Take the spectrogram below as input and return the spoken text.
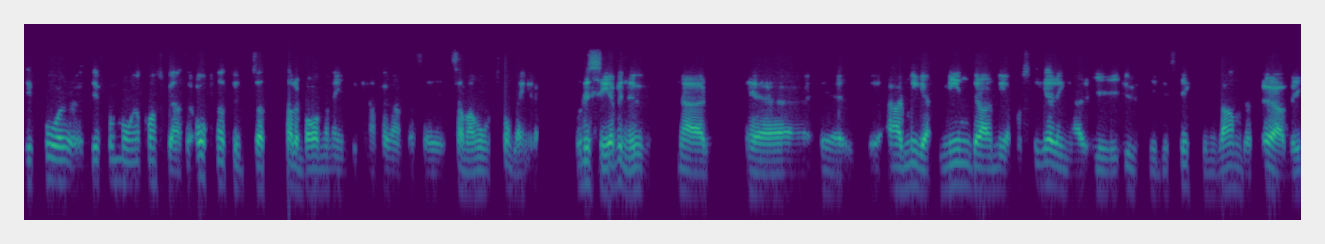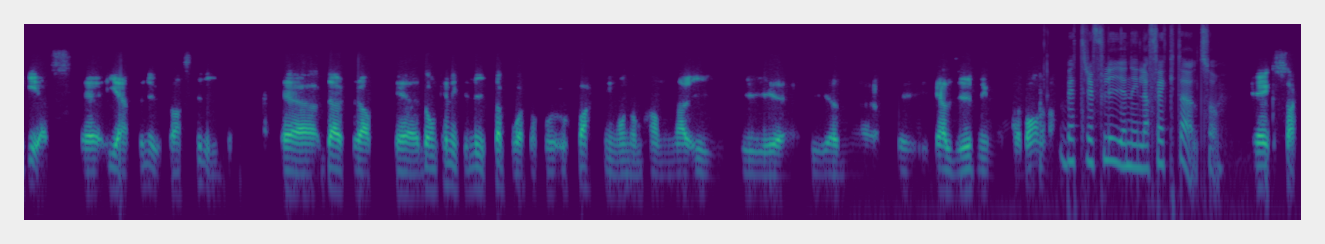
det, får, det får många konsekvenser och naturligtvis att talibanerna inte kan förvänta sig samma motstånd längre. Och det ser vi nu när armé, mindre arméposteringar i, ute i distrikten i landet överges, eh, egentligen utan strid. Eh, därför att eh, de kan inte lita på att de får uppbackning om de hamnar i, i, i en eh, eldgivning med talibanerna. Bättre fly än illa fäkta alltså? Exakt.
